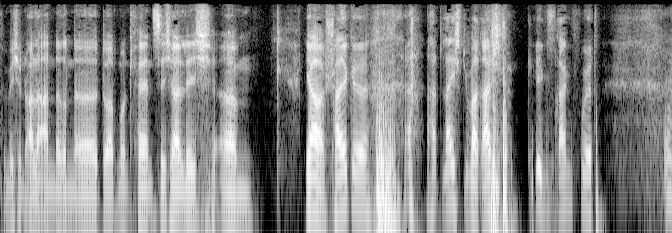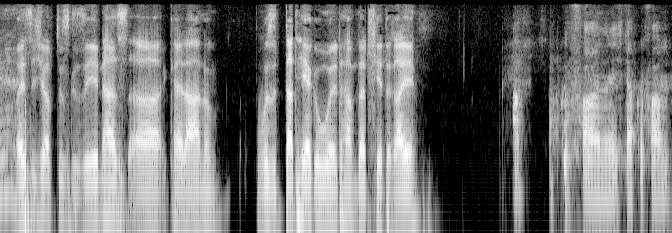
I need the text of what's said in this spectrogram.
für mich und alle anderen äh, Dortmund-Fans sicherlich. Ähm, ja, Schalke hat leicht überrascht gegen Frankfurt. Weiß nicht, ob du es gesehen hast. Äh, keine Ahnung, wo sie das hergeholt haben, das 4-3. Abgefahren, echt abgefahren.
